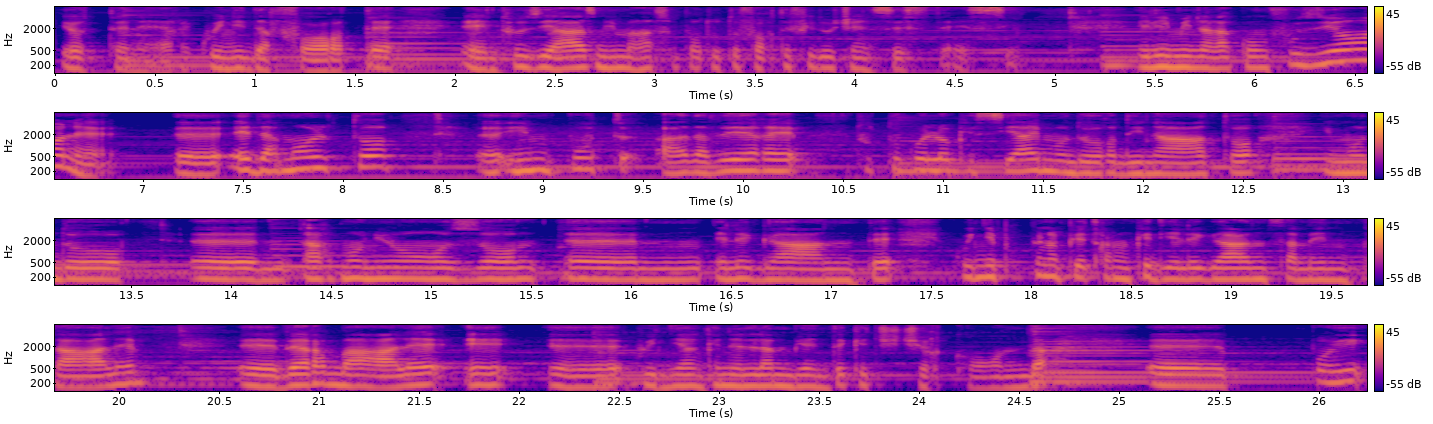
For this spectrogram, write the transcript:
e ottenere. Quindi dà forte entusiasmi, ma soprattutto forte fiducia in se stessi. Elimina la confusione eh, e dà molto eh, input ad avere tutto quello che si ha in modo ordinato, in modo eh, armonioso, ehm, elegante, quindi è proprio una pietra anche di eleganza mentale, eh, verbale e eh, quindi anche nell'ambiente che ci circonda. Eh, poi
